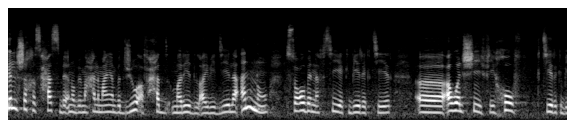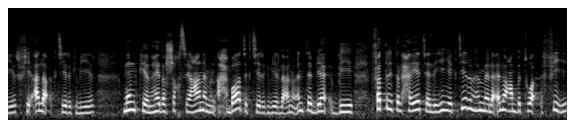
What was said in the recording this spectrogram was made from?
كل شخص حس بإنه بمحل معين بده يوقف حد مريض ال IBD لأنه صعوبة نفسية كبيرة كثير آه، أول شيء في خوف كثير كبير في قلق كثير كبير. ممكن هذا الشخص يعاني من أحباط كثير كبير لأنه أنت بفترة الحياة اللي هي كثير مهمة له عم بتوقفيه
